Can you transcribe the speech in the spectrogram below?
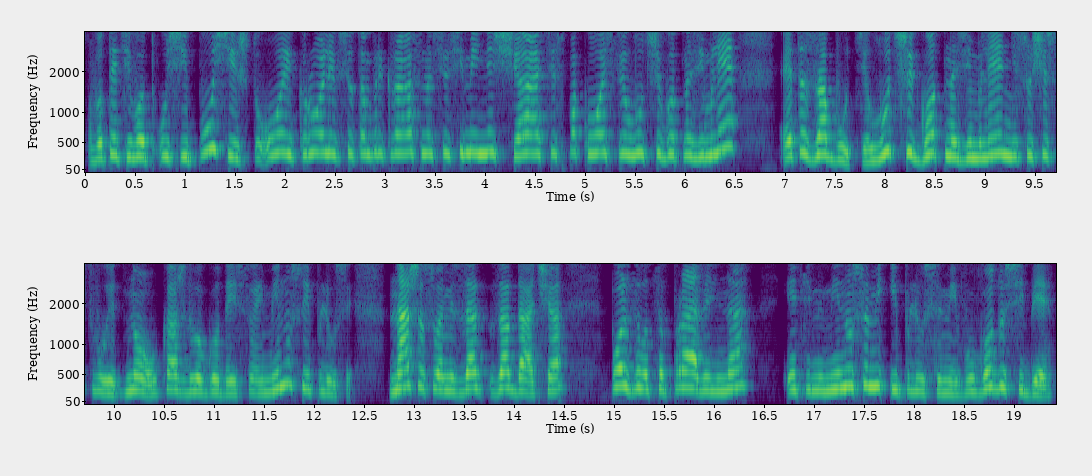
вот эти вот уси-пуси, что ой, кролик, все там прекрасно, все семейное счастье, спокойствие, лучший год на земле, это забудьте. Лучший год на земле не существует, но у каждого года есть свои минусы и плюсы. Наша с вами задача пользоваться правильно этими минусами и плюсами в угоду себе.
